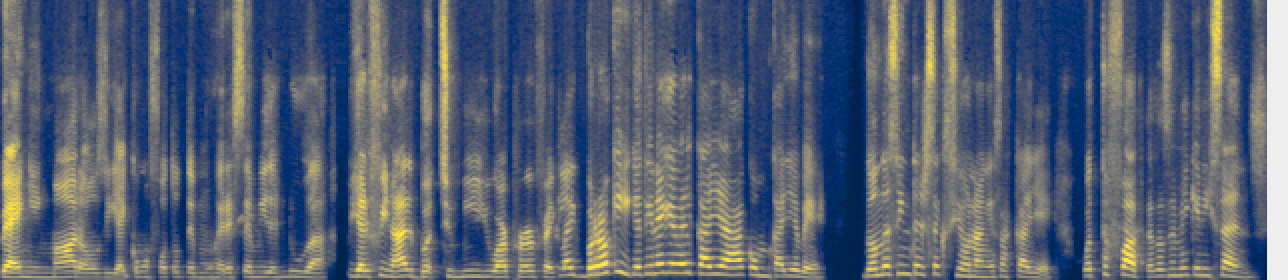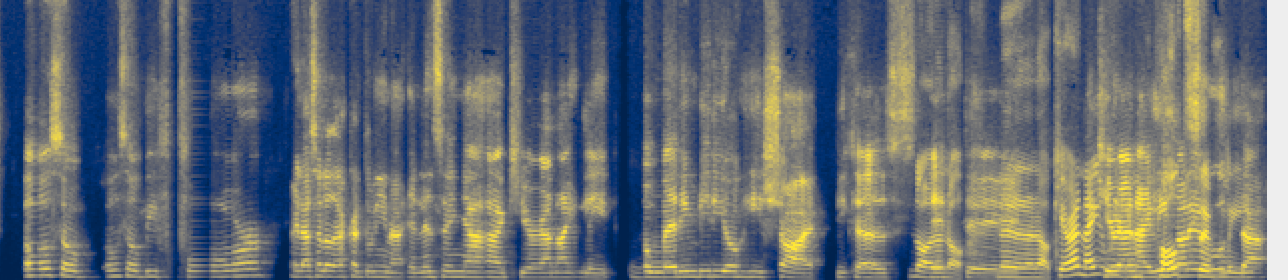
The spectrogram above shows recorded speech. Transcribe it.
banging models. Y hay como fotos de mujeres semidesnudas. Y al final, but to me, you are perfect. Like, Brocky, ¿qué tiene que ver calle A con calle B? ¿Dónde se interseccionan esas calles? What the fuck? That doesn't make any sense. also, also before él hace lo de las cartulinas, él le enseña a Keira Knightley the wedding video he shot because No, no, no. este, No, no, no, no. Keira Knightley Keira Knightley impulsively, gusta.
